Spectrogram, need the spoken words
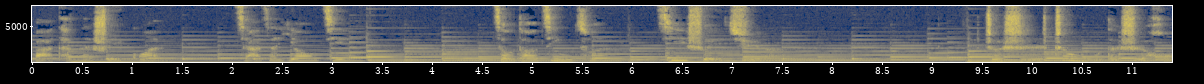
把她的水罐夹在腰间，走到近村积水去了。这是正午的时候，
